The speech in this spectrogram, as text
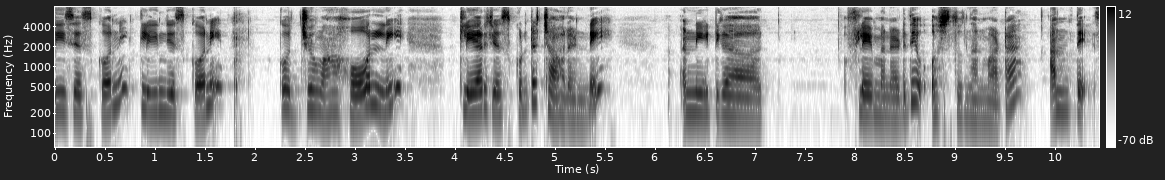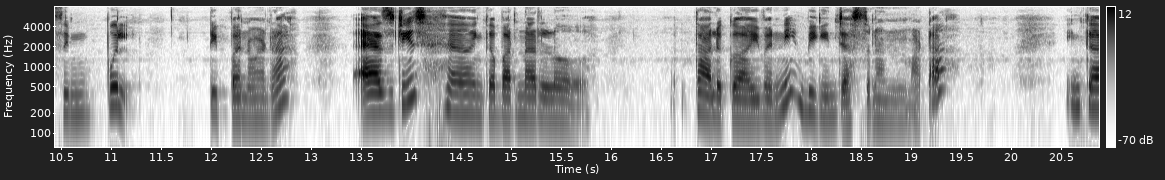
తీసేసుకొని క్లీన్ చేసుకొని కొంచెం ఆ హోల్ని క్లియర్ చేసుకుంటే చాలండి. నీట్గా ఫ్లేమ్ అనేది వస్తుందన్నమాట. అంతే సింపుల్ టిప్ అనమాట యాజ్ ఇట్ ఈస్ ఇంకా బర్నర్లో తాలూకా ఇవన్నీ బిగించేస్తున్నాను అనమాట ఇంకా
